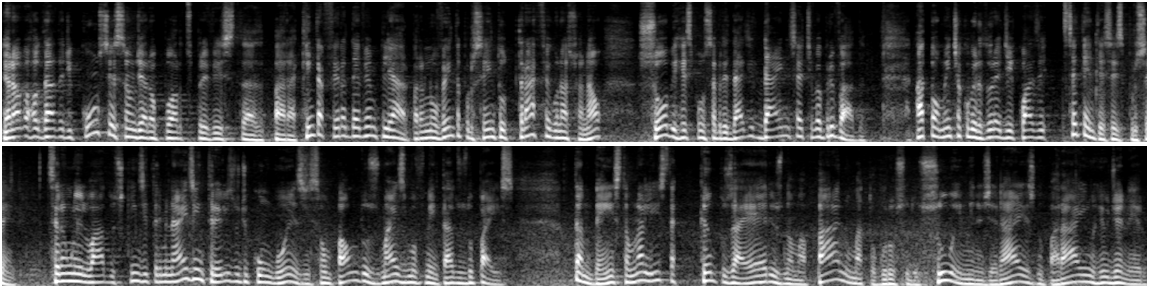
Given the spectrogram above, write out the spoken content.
E a nova rodada de concessão de aeroportos prevista para quinta-feira deve ampliar para 90% o tráfego nacional sob responsabilidade da iniciativa privada. Atualmente, a cobertura é de quase 76%. Serão leiloados 15 terminais, entre eles o de Congonhas, em São Paulo, um dos mais movimentados do país. Também estão na lista campos aéreos no Amapá, no Mato Grosso do Sul, em Minas Gerais, no Pará e no Rio de Janeiro.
